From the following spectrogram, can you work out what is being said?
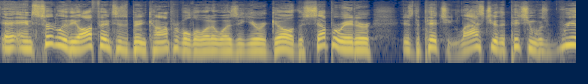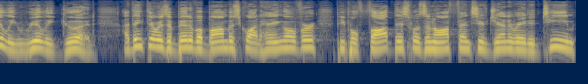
And, and certainly the offense has been comparable to what it was a year ago. The separator is the pitching. Last year, the pitching was really, really good. I think there was a bit of a Bomba Squad hangover. People thought this was an offensive generated team,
